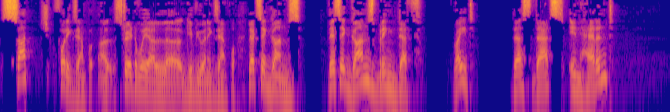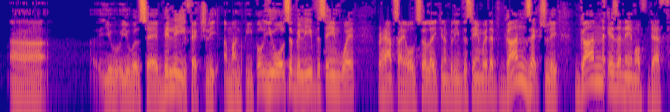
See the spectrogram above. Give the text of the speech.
such, for example, uh, straight away I'll give you an example. Let's say guns. They say guns bring death, right? That's, that's inherent, you, you will say, belief actually among people. You also believe the same way. Perhaps I also like you know, believe the same way that guns actually, gun is a name of death.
